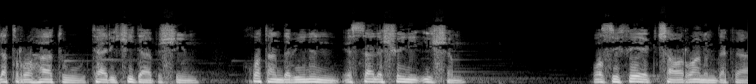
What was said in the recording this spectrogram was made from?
لە تڕۆهات و تاریکیدا بژیم خۆتان دەبینن ئێستا لە شوێنی ئیشم وەزیفەیەک چاوەڕوانم دەکا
